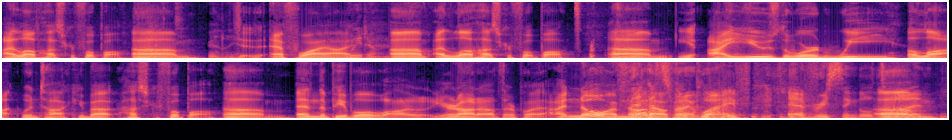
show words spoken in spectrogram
I love Husker football. Um, Really? FYI, We don't. um, I love Husker football. Um, y- I use the word "we" a lot when talking about Husker football. Um, and the people, well, you're not out there playing. I know I'm not That's out there my playing. wife every single time.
